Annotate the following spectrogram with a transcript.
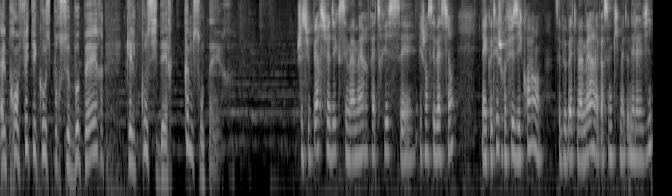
elle prend fait et cause pour ce beau-père qu'elle considère comme son père. Je suis persuadée que c'est ma mère, Patrice et, Jean-Sébastien. Et à côté, je refuse d'y croire. Ça peut pas être ma mère, la personne qui m'a donné la vie,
